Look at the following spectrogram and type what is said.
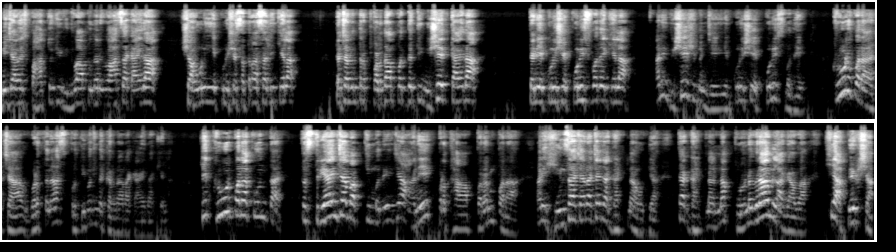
मी ज्यावेळेस पाहतो की विधवा पुनर्विवाहाचा कायदा शाहूनी एकोणीसशे सतरा साली केला. त्याच्यानंतर पडदा पद्धती निषेध कायदा त्यांनी एकोणीसशे एकोणीसमध्ये केला. आणि विशेष म्हणजे एकोणीसशे एकोणीसमध्ये क्रूरपणाच्या वर्तनास प्रतिबंध करणारा कायदा केला. हे क्रूरपणा कोणता आहे? तर स्त्रियांच्या बाबतीमध्ये ज्या अनेक प्रथा परंपरा आणि हिंसाचाराच्या ज्या घटना होत्या त्या घटनांना पूर्णग्राम लागावा ही अपेक्षा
